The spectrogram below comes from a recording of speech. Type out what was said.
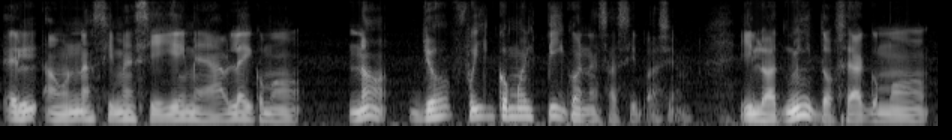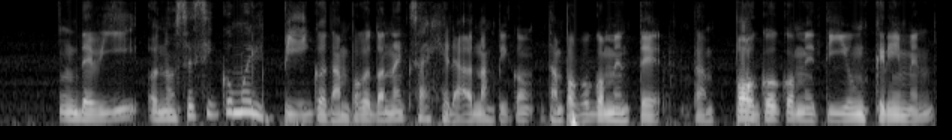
él aún así me sigue y me habla y como, no, yo fui como el pico en esa situación. Y lo admito, o sea, como debí, no sé si como el pico, tampoco tan exagerado, tampoco, tampoco comenté, tampoco cometí un crimen,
